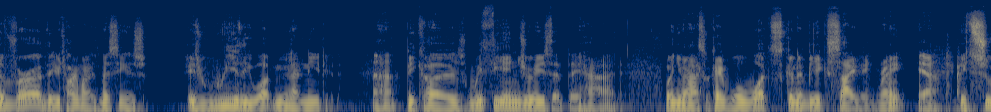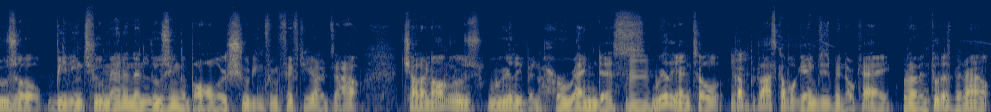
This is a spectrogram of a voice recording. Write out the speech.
The verb that you're talking about is missing is is really what Milan needed. Uh-huh. Because with the injuries that they had, when you ask, okay, well, what's going to be exciting, right? Yeah. It's Suso beating two men and then losing the ball or shooting from 50 yards out. Calhanoglu's really been horrendous, really until the last couple of games he's been okay. But Aventura's been out.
